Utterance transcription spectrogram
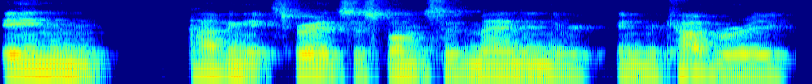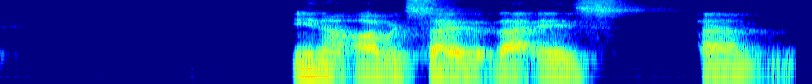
in having experienced a sponsored men in the, in recovery you know, I would say that that is um,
